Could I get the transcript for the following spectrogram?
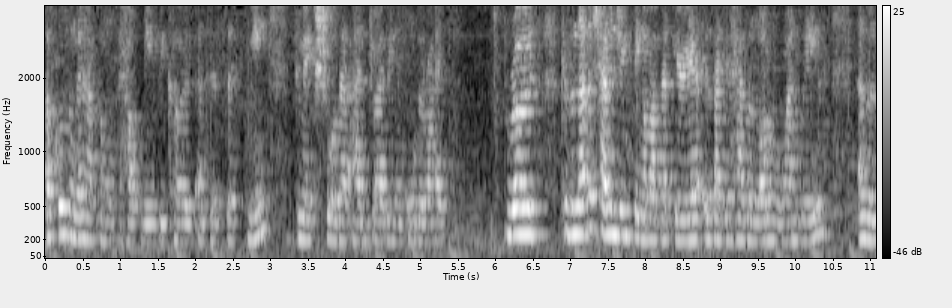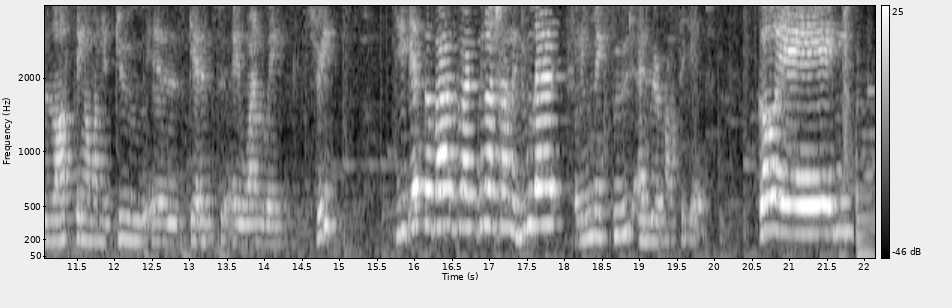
Of course I'm gonna have someone to help me because and to assist me to make sure that I'm driving in all the right roads. Because another challenging thing about that area is like it has a lot of one ways and the last thing I want to do is get into a one-way street. You get the vibes like we're not trying to do that. Let me make food and we're about to get going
